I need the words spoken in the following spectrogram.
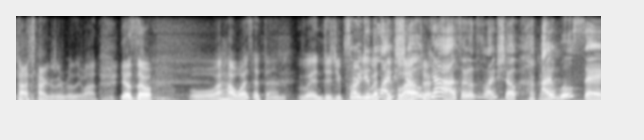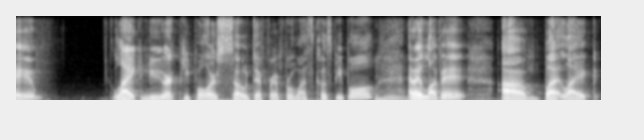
that's actually really wild. Yeah. So, oh, how was it then? When did you so party we did the with live people show. after? Yeah, so it's a live show. Okay. I will say, like New York people are so different from West Coast people, Mm-hmm. and I love it. Um, but like,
